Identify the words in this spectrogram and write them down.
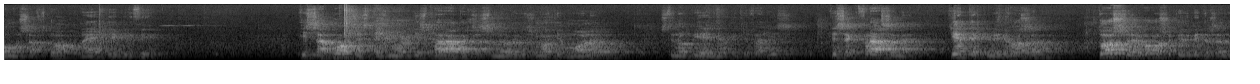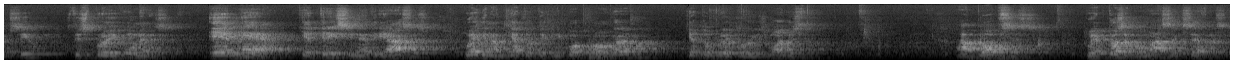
όμως αυτό να έχει εγκριθεί. Τις απόψεις της Δημοτικής Παράταξης με λογισμό και μόνερο, στην οποία είμαι επικεφαλής, τις εκφράσαμε και τεκμηριώσαμε τόσο εγώ όσο και ο Δημήτρης Αλεξίου στις προηγούμενες εννέα και τρεις συνεδριάσεις που έγιναν για το τεχνικό πρόγραμμα και τον προϋπολογισμό αντίστοιχο. Απόψεις που εκτός από εμάς εξέφρασε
